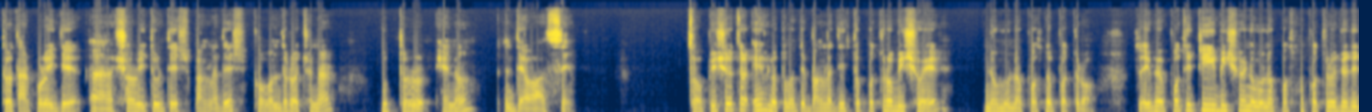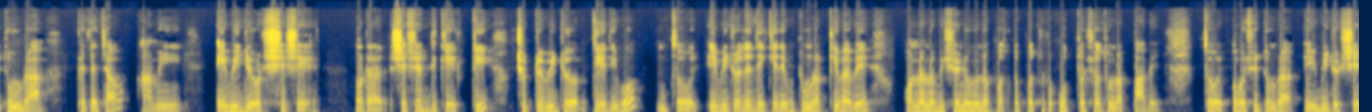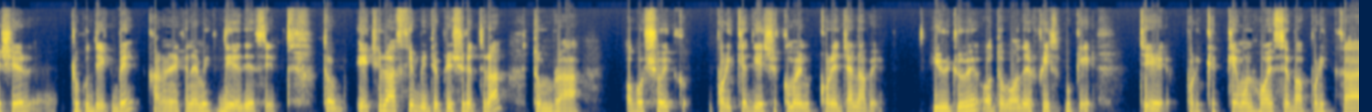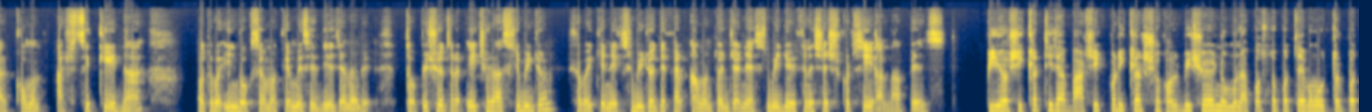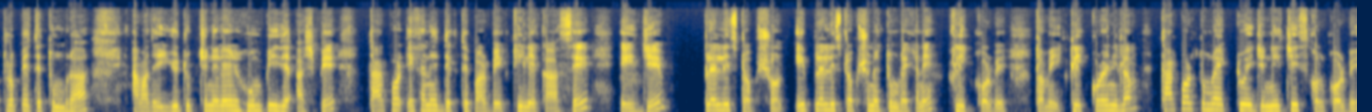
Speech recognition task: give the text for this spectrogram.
তো তারপরে এই যে সরিতুর দেশ বাংলাদেশ প্রবন্ধ রচনার উত্তর এন দেওয়া আছে। তো বিষয়ত এই হলো তোমাদের বাংলা দ্বিতীয়পত্র বিষয়ের নমুনা প্রশ্নপত্র। তো এইভাবে প্রতিটি বিষয় নমুনা প্রশ্নপত্র যদি তোমরা পেতে চাও, আমি এই ভিডিওর শেষে, ওটা শেষের দিকে একটি ছোট্ট ভিডিও দিয়ে দিব। তো এই ভিডিওতে দেখিয়ে দেবো তোমরা কীভাবে অন্যান্য বিষয় নমুনা প্রশ্নপত্র উত্তর সহ তোমরা পাবে। তো অবশ্যই তোমরা এই ভিডিওর শেষের টুকু দেখবে, কারণ এখানে আমি দিয়ে দিয়েছি। তো এই ছিল আজকে ভিডিও। প্রিয় তোমরা অবশ্যই পরীক্ষা দিয়ে এসে কমেন্ট করে জানাবে। ইউটিউবে অথবা আমাদের ফেসবুকে যে পরীক্ষা কেমন হয়েছে বা পরীক্ষা কেমন আসছে কি না, অথবা ইনবক্সে আমাকে মেসেজ দিয়ে জানাবে। তো প্রিয় এই ছিল আজকে ভিডিও সবাইকে নেক্সট ভিডিও দেখার আমন্ত্রণ জানিয়ে আজকে ভিডিও এখানে শেষ করছি। আল্লাহ হাফেজ। প্রিয় শিক্ষার্থীরা, বার্ষিক পরীক্ষার সকল বিষয়ের নমুনা, প্রশ্নপত্র এবং উত্তরপত্র পেতে তোমরা আমাদের ইউটিউব চ্যানেলের হোম পেজে আসবে। তারপর এখানে দেখতে পারবে একটি লেখা আছে, এই যে প্লেলিস্ট অপশন এই প্লেলিস্ট অপশনে তোমরা এখানে ক্লিক করবে। তো আমি ক্লিক করে নিলাম। তারপর তোমরা একটু এই যে নিচে স্ক্রল করবে।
